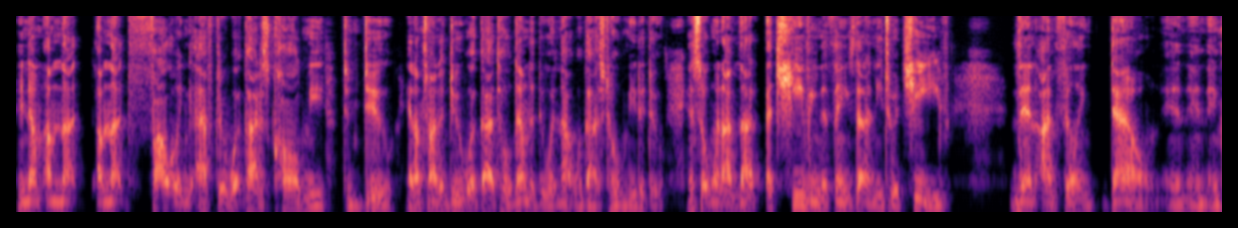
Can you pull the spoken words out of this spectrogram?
And I'm, I'm not, I'm not following after what God has called me to do. And I'm trying to do what God told them to do and not what God's told me to do. And so when I'm not achieving the things that I need to achieve, then I'm feeling down and, and, and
